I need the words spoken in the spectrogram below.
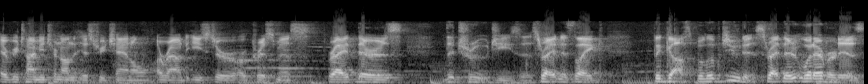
every time you turn on the History Channel around Easter or Christmas, right? There's the true Jesus, right? And it's like the Gospel of Judas, right? There, whatever it is.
